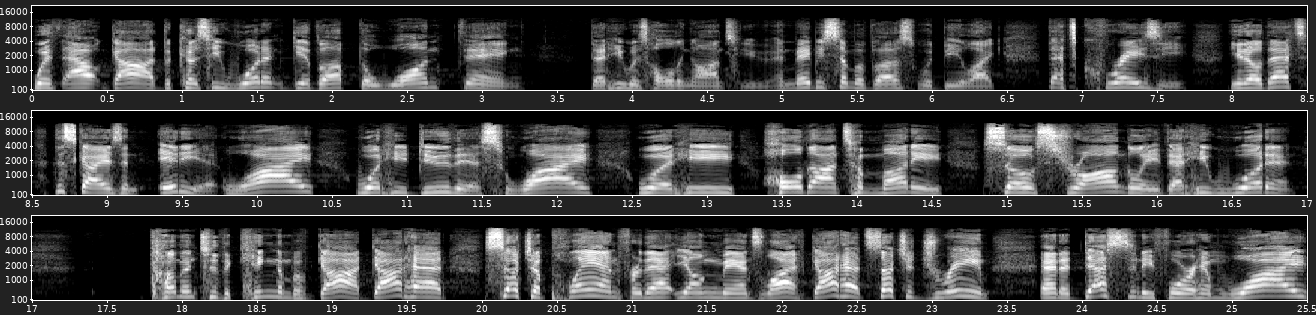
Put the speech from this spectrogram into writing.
without God because he wouldn't give up the one thing that he was holding on to. And maybe some of us would be like, that's crazy. You know, that's this guy is an idiot. Why would he do this? Why would he hold on to money so strongly that he wouldn't come into the kingdom of God. God had such a plan for that young man's life. God had such a dream and a destiny for him. Why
